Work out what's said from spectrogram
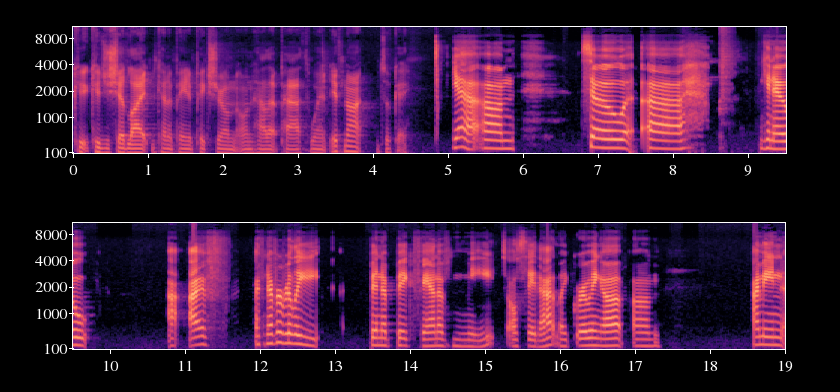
could, could you shed light and kind of paint a picture on on how that path went? If not, it's okay. yeah. Um, so uh, you know, I, I've I've never really been a big fan of meat. I'll say that. Like growing up, um, I mean,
